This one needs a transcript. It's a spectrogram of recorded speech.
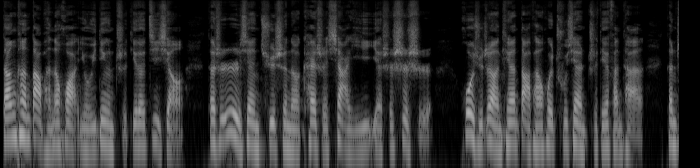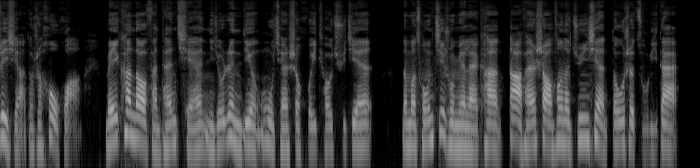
单看大盘的话，有一定止跌的迹象，但是日线趋势呢开始下移也是事实。或许这两天大盘会出现止跌反弹，但这些啊都是后话。没看到反弹前，你就认定目前是回调区间。那么从技术面来看，大盘上方的均线都是阻力带，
